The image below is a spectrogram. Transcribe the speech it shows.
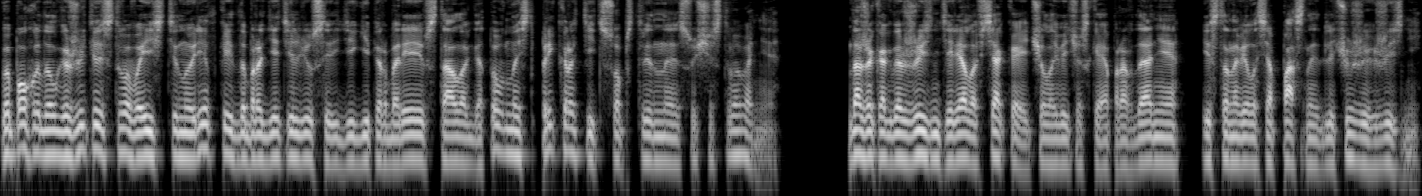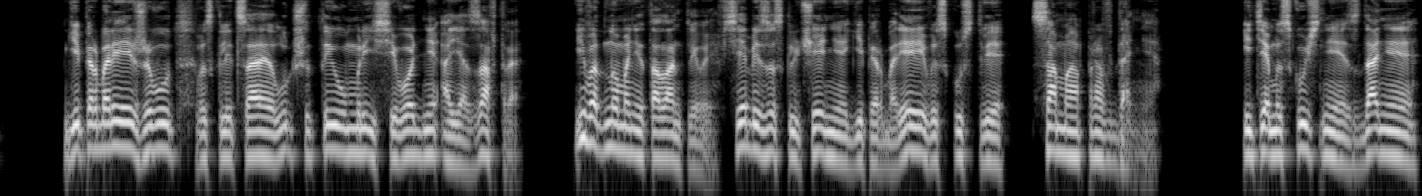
В эпоху долгожительства воистину редкой добродетелью среди гипербореев стала готовность прекратить собственное существование. Даже когда жизнь теряла всякое человеческое оправдание и становилась опасной для чужих жизней. Гипербореи живут, восклицая «Лучше ты умри сегодня, а я завтра», и в одном они талантливы, все без исключения гипербореи в искусстве самооправдания. И тем искуснее здание,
